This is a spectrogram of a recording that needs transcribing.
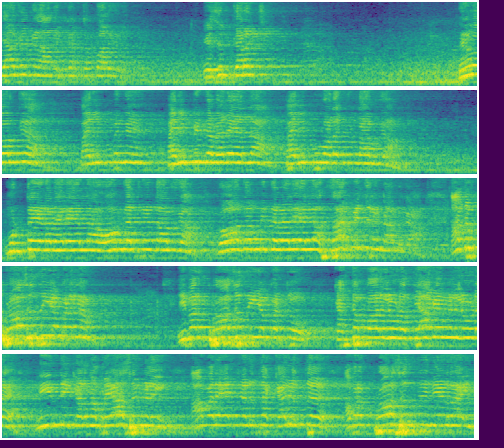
ത്യാഗങ്ങളാണ് കഷ്ടപ്പാടുകൾ. ഇസ് ഇറ്റ് കറക്റ്റ് നിങ്ങൾ ഓർക്കുക പരിപ്പിന് പരിപ്പിന്റെ വിലയല്ല പരിപ്പ് വടക്കുണ്ടാവുക മുട്ടയുടെ വിലയല്ല ഓംലെറ്റ് ഉണ്ടാവുക. ഗോതമ്പിന്റെ വിലയല്ല സാൻഡ്വിച്ചിനുണ്ടാവുക അത് പ്രോസസ് ചെയ്യപ്പെടണം. ഇവർ പ്രോസസ് ചെയ്യപ്പെട്ടു. കഷ്ടപ്പാടിലൂടെ ത്യാഗങ്ങളിലൂടെ നീന്തിക്കിടന്ന പ്രയാസങ്ങളിൽ അവർ ഏറ്റെടുത്ത കരുത്ത് അവർ പ്രോസസ് ലീഡറായി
